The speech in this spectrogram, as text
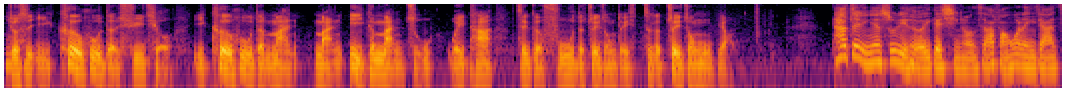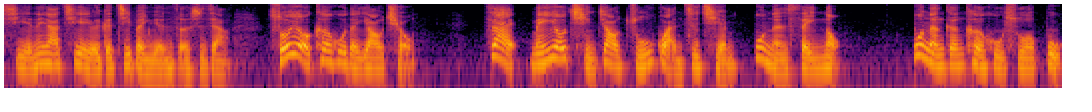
就是以客户的需求，以客户的满满意跟满足为他这个服务的最终对这个最终目标。他这里面书里头有一个形容词，他访问了一家企业，那家企业有一个基本原则是这样：所有客户的要求，在没有请教主管之前，不能 say no，不能跟客户说不。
